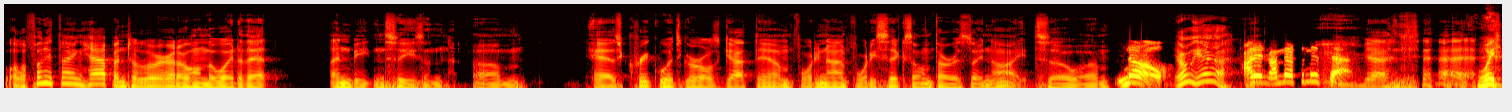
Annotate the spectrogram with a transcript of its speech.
Well, a funny thing happened to Loretto on the way to that unbeaten season. Um, as Creekwood's girls got them 49-46 on Thursday night. So um, no, oh yeah, I didn't. I must have missed that. Yeah, we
